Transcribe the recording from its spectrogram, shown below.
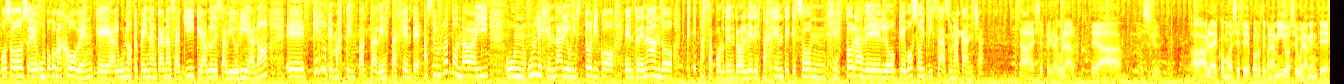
Vos sos eh, un poco más joven que algunos que peinan canas aquí, que hablo de sabiduría, ¿no? Eh, ¿Qué es lo que más te impacta de esta gente? Hace un rato andaba ahí un, un legendario, un histórico entrenando. ¿Qué te pasa por dentro al ver esta gente que son gestoras de lo que vos hoy pisás, una cancha? Ah, es espectacular. Te da. es, eh, habla de cómo es este deporte con amigos. Seguramente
